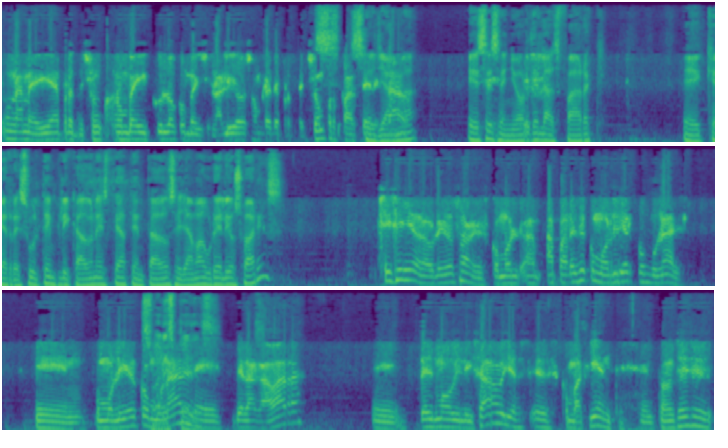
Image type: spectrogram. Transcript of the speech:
una, medida de protección con un vehículo convencional y dos hombres de protección por parte ¿Se del llama ese señor de las FARC eh, que resulta implicado en este atentado, se llama Aurelio Suárez? Sí, señor, Aurelio Suárez, como aparece como líder comunal, eh, como líder comunal de, la Gabarra, eh, desmovilizado y es, combatiente. Entonces,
